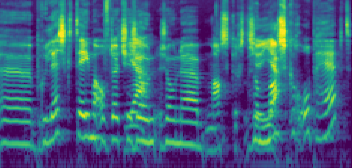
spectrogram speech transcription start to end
eh, burlesque thema. Of dat je Ja. zo'n zo'n eh, Maskertje, zo'n ja. masker op hebt.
